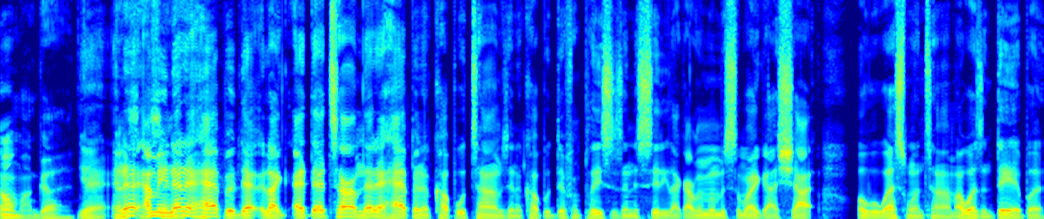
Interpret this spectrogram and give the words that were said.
Oh my God. Yeah, and That's that, I mean that had happened. That like at that time, that had happened a couple times in a couple different places in the city. Like I remember somebody got shot over west one time. I wasn't there, but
